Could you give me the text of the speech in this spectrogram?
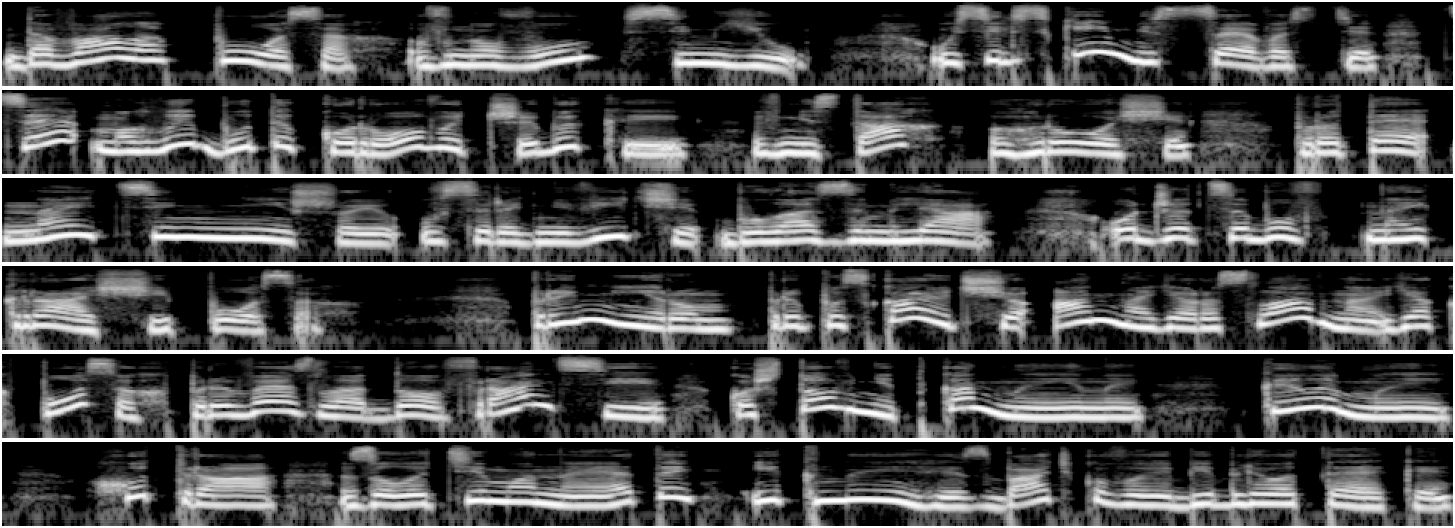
давала посаг в нову сім'ю. У сільській місцевості це могли бути корови чи бики, в містах гроші. Проте найціннішою у середньовіччі була земля. Отже, це був найкращий посаг. Приміром, припускають, що Анна Ярославна як посох привезла до Франції коштовні тканини, килими, хутра, золоті монети і книги з батькової бібліотеки.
